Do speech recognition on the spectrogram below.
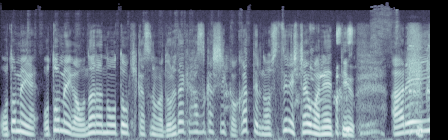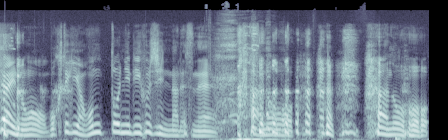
乙女乙女がおならの音を聞かすのがどれだけ恥ずかしいか分かってるの失礼しちゃうわねっていうあれ以来の僕的には本当に理不尽なですねあのあの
